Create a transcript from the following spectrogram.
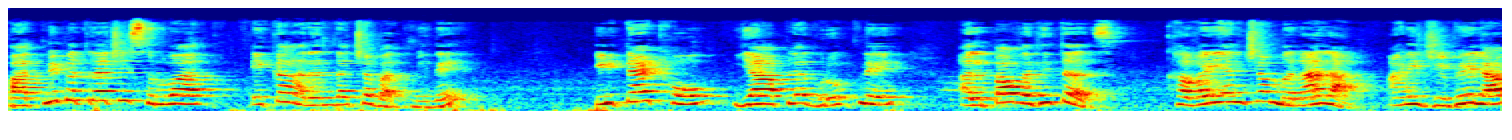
बातमीपत्राची सुरुवात एका आनंदाच्या बातमीने. इट ॲट होम या आपल्या ग्रुपने अल्पावधीतच खवय्यांच्या मनाला आणि जिभेला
